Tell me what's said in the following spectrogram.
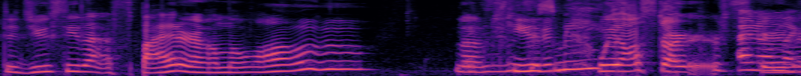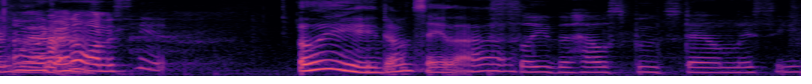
Did you see that spider on the wall? No, Excuse me? We all start. I know, I'm like. I'm like, I don't want to see it. Oi, don't say that. Lay the house boots down, Lissy.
